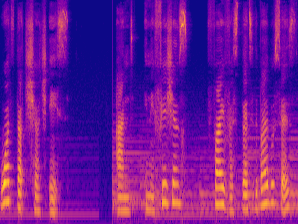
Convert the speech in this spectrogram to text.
what that church is. And in Ephesians 5 verse 30, the Bible says,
